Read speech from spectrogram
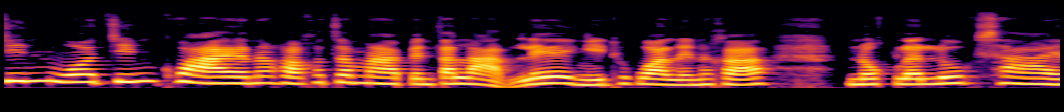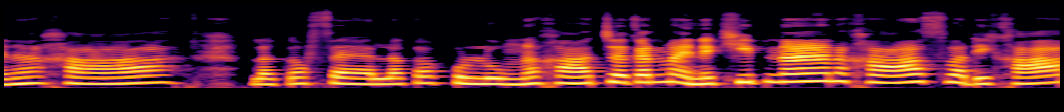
จิ้นวัวจิ้นควายนะคะเขาจะมาเป็นตลาดเล่อย่างนี้ทุกวันเลยนะคะ นกและลูกชายนะคะ แล้วก็แฟนแล้วก็คุณลุงนะคะ เจอกันใหม่ในคลิปหน้านะคะ สวัสดีค่ะ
